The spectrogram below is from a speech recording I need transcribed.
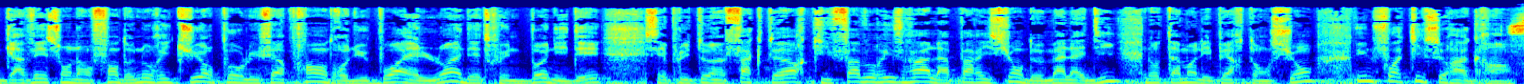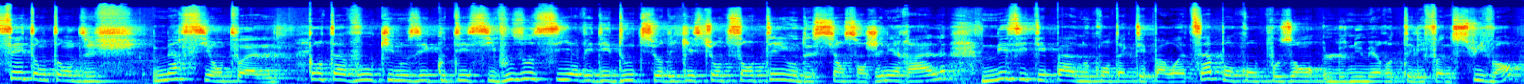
Gaver son enfant de nourriture pour lui faire prendre du poids est loin d'être une bonne idée. C'est plutôt un facteur qui favorisera l'apparition de maladies, notamment l'hypertension, une fois qu'il sera grand. C'est entendu. Merci Antoine. Quant à vous qui nous écoutez, si vous aussi avez des doutes sur des questions de santé ou de sciences en général, n'hésitez pas à nous contacter par WhatsApp en composant le numéro de téléphone suivant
